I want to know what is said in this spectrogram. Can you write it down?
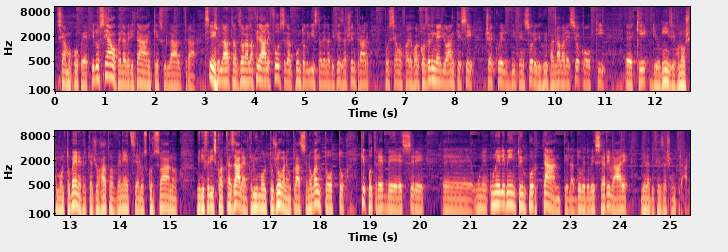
siamo coperti, lo siamo per la verità anche sull'altra, Sì. sull'altra zona laterale, forse dal punto di vista della difesa centrale possiamo fare qualcosa di meglio anche se c'è quel difensore di cui parlava Alessio Cocchi eh, che Dionisi conosce molto bene perché ha giocato a Venezia lo scorso anno, mi riferisco a Casale, anche lui molto giovane, un classe 98, che potrebbe essere eh, un, un elemento importante laddove dovesse arrivare nella difesa centrale.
